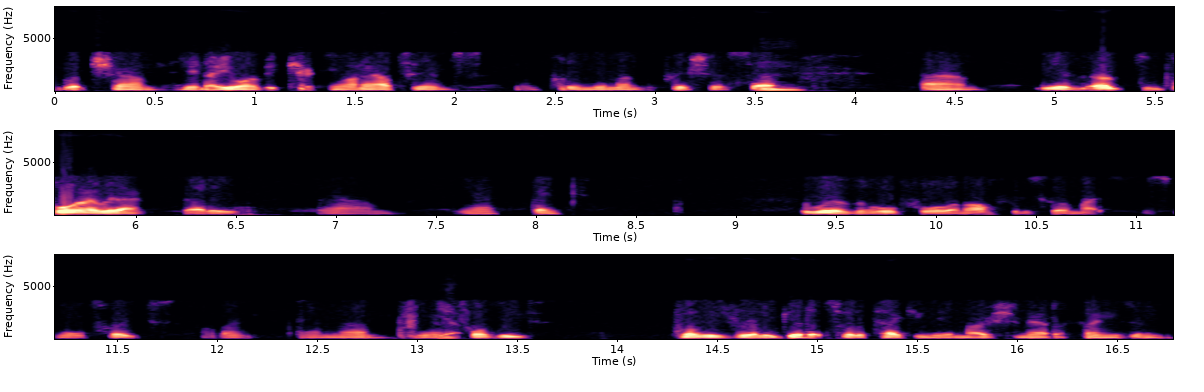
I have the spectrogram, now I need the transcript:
Which um, you know you want to be kicking on our terms and putting them under pressure. So Mm. um, yeah, it's important that we don't that is, um, you know think the wheels have all fallen off. We just got to make some small tweaks, I think. And um, you know, Yep. Fozzie's Fozzie's really good at sort of taking the emotion out of things and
